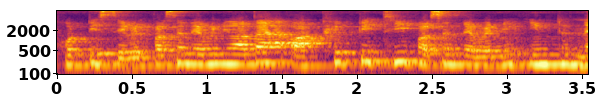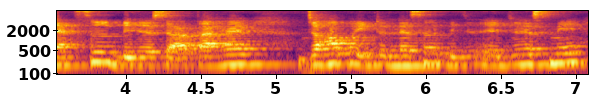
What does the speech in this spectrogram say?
47 परसेंट रेवेन्यू आता है और 53 परसेंट रेवेन्यू इंटरनेशनल बिज़नेस से आता है, जहाँ पर इंटरनेशनल बिज़नेस में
